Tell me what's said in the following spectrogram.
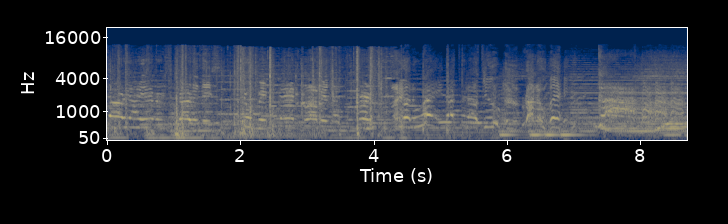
sorry I ever started this stupid fan club in the first place! Run away! That's what I'll do! Run away! Ah!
